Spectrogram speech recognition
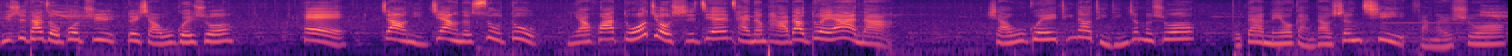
于是她走过去对小乌龟说：“嘿，照你这样的速度，你要花多久时间才能爬到对岸呐？”小乌龟听到婷婷这么说，不但没有感到生气，反而说：“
